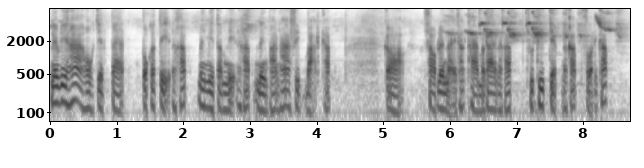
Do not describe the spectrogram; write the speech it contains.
เล่มที่ 5 6 7 8 ปกตินะครับ ไม่มีตำหนินะครับ1,050 บาทครับ ก็ชอบเล่นไหนทักทายมาได้นะครับ ชุดที่ 7 นะครับ สวัสดีครับ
